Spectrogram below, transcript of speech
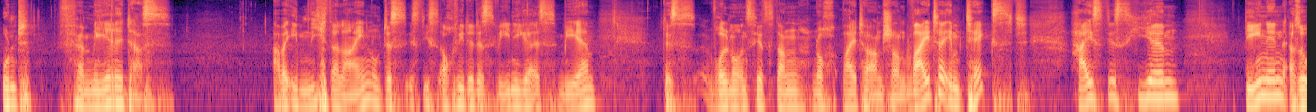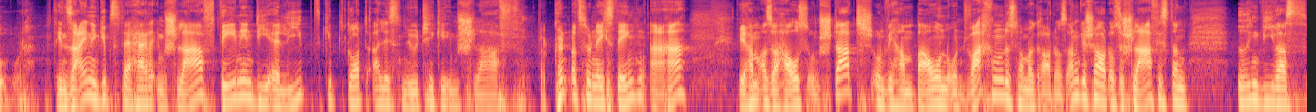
und vermehre das aber eben nicht allein. Und das ist, ist auch wieder das weniger als mehr. Das wollen wir uns jetzt dann noch weiter anschauen. Weiter im Text heißt es hier, denen, also den Seinen gibt es der Herr im Schlaf, denen, die er liebt, gibt Gott alles Nötige im Schlaf. Da könnte man zunächst denken, aha, wir haben also Haus und Stadt und wir haben Bauen und Wachen, das haben wir gerade uns angeschaut. Also Schlaf ist dann irgendwie was,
